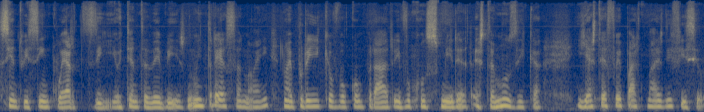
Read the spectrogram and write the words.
105 Hz e 80 dB, não interessa, não é? Não é por aí que eu vou comprar e vou consumir esta música. E esta foi a parte mais difícil.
